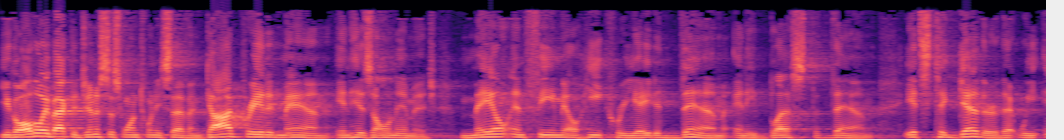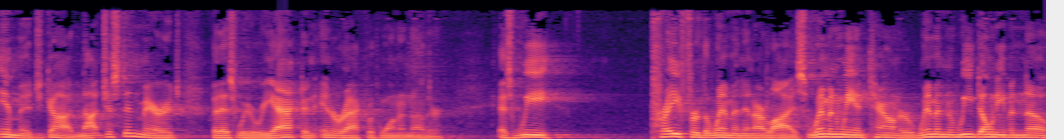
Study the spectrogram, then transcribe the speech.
You go all the way back to Genesis 1:27. God created man in his own image. Male and female he created them and he blessed them. It's together that we image God, not just in marriage, but as we react and interact with one another. As we pray for the women in our lives, women we encounter, women we don't even know.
